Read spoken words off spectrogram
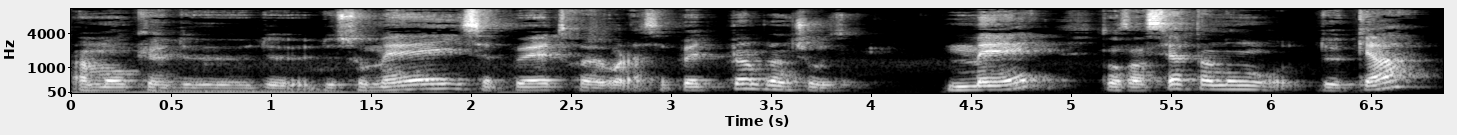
un manque de, sommeil, ça peut être euh, voilà, ça peut être plein plein de choses. Mais dans un certain nombre de cas,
